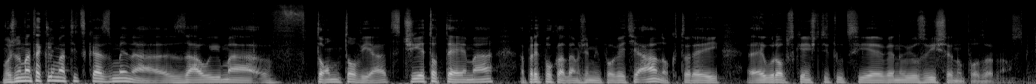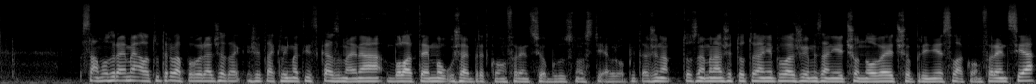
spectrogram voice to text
Možno ma tá klimatická zmena zaujíma v tomto viac? Či je to téma, a predpokladám, že mi poviete áno, ktorej európske inštitúcie venujú zvýšenú pozornosť. Samozrejme, ale tu treba povedať, že tá, že tá klimatická zmena bola témou už aj pred konferenciou o budúcnosti Európy. Takže na, to znamená, že toto ja nepovažujem za niečo nové, čo priniesla konferencia.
